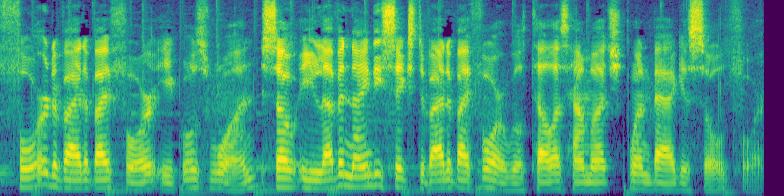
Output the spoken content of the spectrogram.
4 divided by 4 equals 1. So 1196 divided by 4 will tell us how much one bag is sold for.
